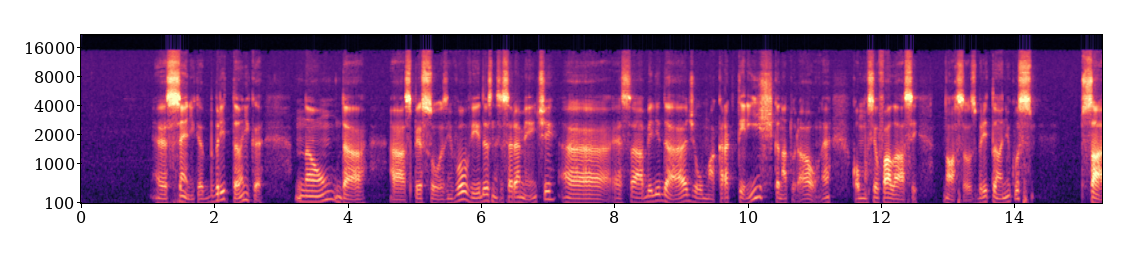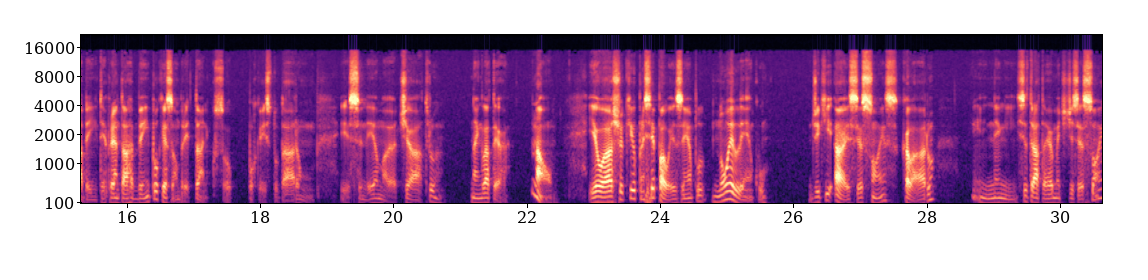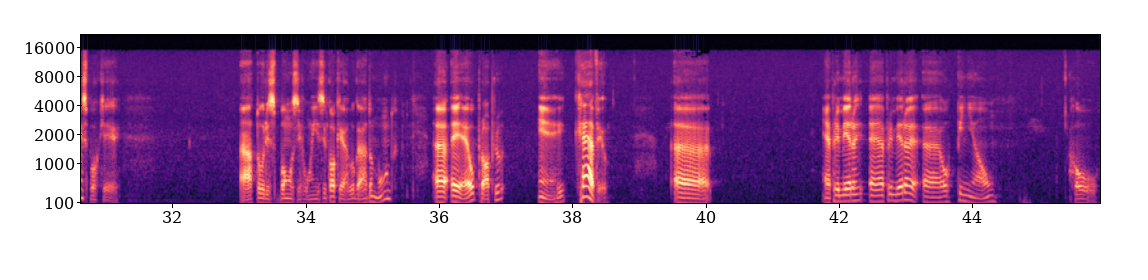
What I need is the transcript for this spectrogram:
é, cênica britânica não dá as pessoas envolvidas necessariamente uh, essa habilidade ou uma característica natural, né? como se eu falasse, nossa, os britânicos sabem interpretar bem porque são britânicos ou porque estudaram cinema, teatro na Inglaterra. Não. Eu acho que o principal exemplo no elenco de que há exceções, claro, e nem se trata realmente de exceções, porque atores bons e ruins em qualquer lugar do mundo, uh, é o próprio Henry Cavill. Uh, é a primeira, é a primeira uh, opinião ou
